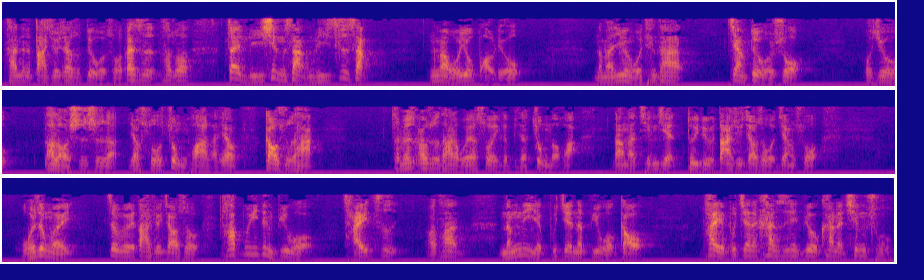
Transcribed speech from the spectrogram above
他那个大学教授对我说：“但是他说在理性上、理智上。”那么我有保留，那么因为我听他这样对我说，我就老老实实的要说重话了，要告诉他，怎么告诉他呢？我要说一个比较重的话，让他听见。对这位大学教授我这样说，我认为这位大学教授他不一定比我才智啊，他能力也不见得比我高，他也不见得看事情比我看得清楚。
